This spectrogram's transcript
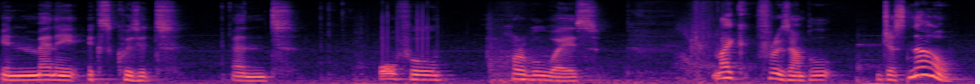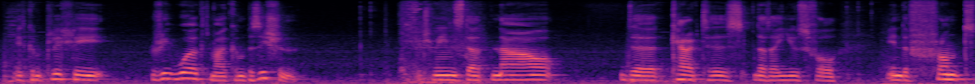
in many exquisite and awful, horrible ways. Like, for example, just now, it completely reworked my composition. Which means that now the characters that are useful in the front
